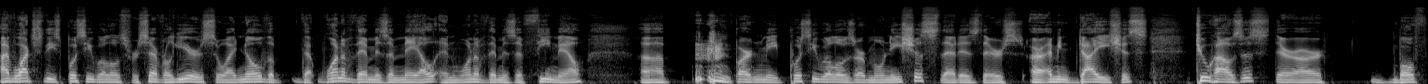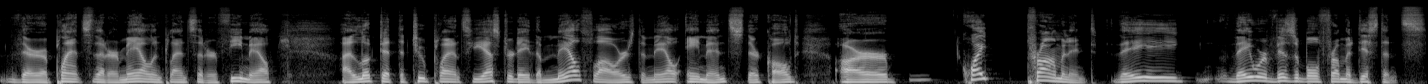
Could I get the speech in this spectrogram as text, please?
I've watched these pussy willows for several years, so I know the, that one of them is a male and one of them is a female. Uh, pardon me, pussy willows are monoecious. That is, there's, uh, I mean, dioecious. Two houses. There are both, there are plants that are male and plants that are female. I looked at the two plants yesterday. The male flowers, the male aments, they're called, are quite prominent. They they were visible from a distance.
